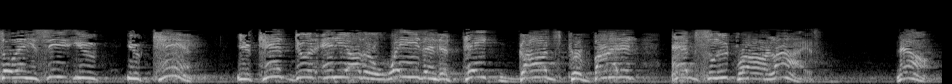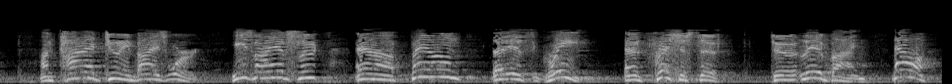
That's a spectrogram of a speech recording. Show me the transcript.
So then you see, you, you can't. You can't do it any other way than to take God's provided absolute for our lives. Now, I'm tied to Him by His Word. He's my absolute, and I found that it's great and precious to, to live by. Him. Now,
